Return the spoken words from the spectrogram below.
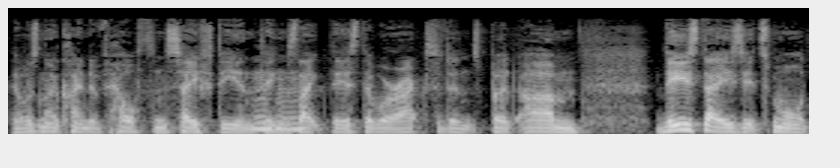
there was no kind of health and safety and things Mm-hmm. like this. There were accidents, but um, these days it's more.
